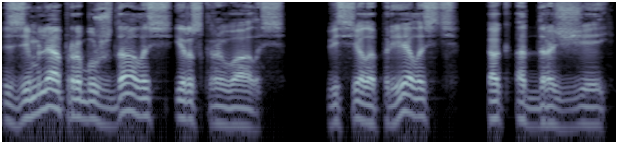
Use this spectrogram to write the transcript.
Земля пробуждалась и раскрывалась висела прелость, как от дрожжей.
